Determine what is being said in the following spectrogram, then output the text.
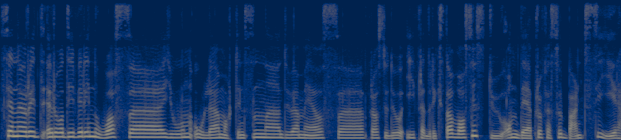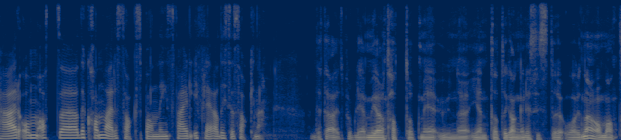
Seniorrådgiver i NOAS, eh, Jon Ole Martinsen, eh, du er med oss eh, fra studio i Fredrikstad. Hva syns du om det professor Bernt sier her om at det kan være saksbehandlingsfeil i flere av disse sakene? Dette er et problem vi har tatt opp med UNE gjentatte ganger de siste årene, om at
